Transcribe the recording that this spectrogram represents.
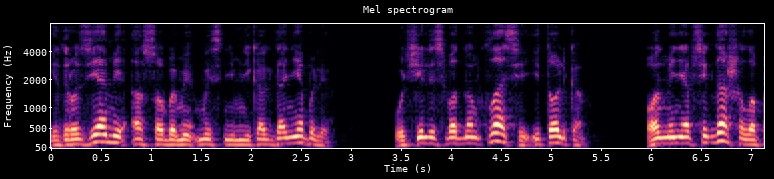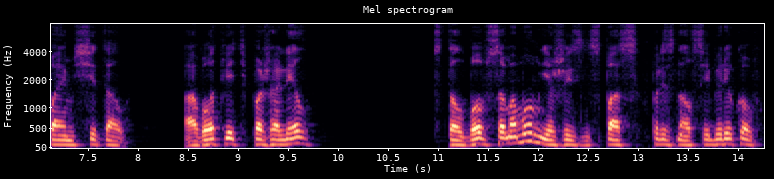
И друзьями особыми мы с ним никогда не были. Учились в одном классе и только. Он меня всегда шалопаем считал. А вот ведь пожалел. «Столбов самому мне жизнь спас», — признался Бирюков.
